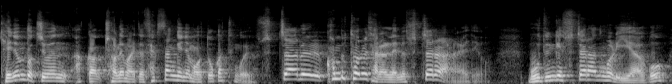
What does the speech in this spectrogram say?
개념도 어쩌면 아까 전에 말했던 색상 개념하고 똑같은 거예요. 숫자를 컴퓨터를 잘 알려면 숫자를 알아야 돼요. 모든 게 숫자라는 걸 이해하고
